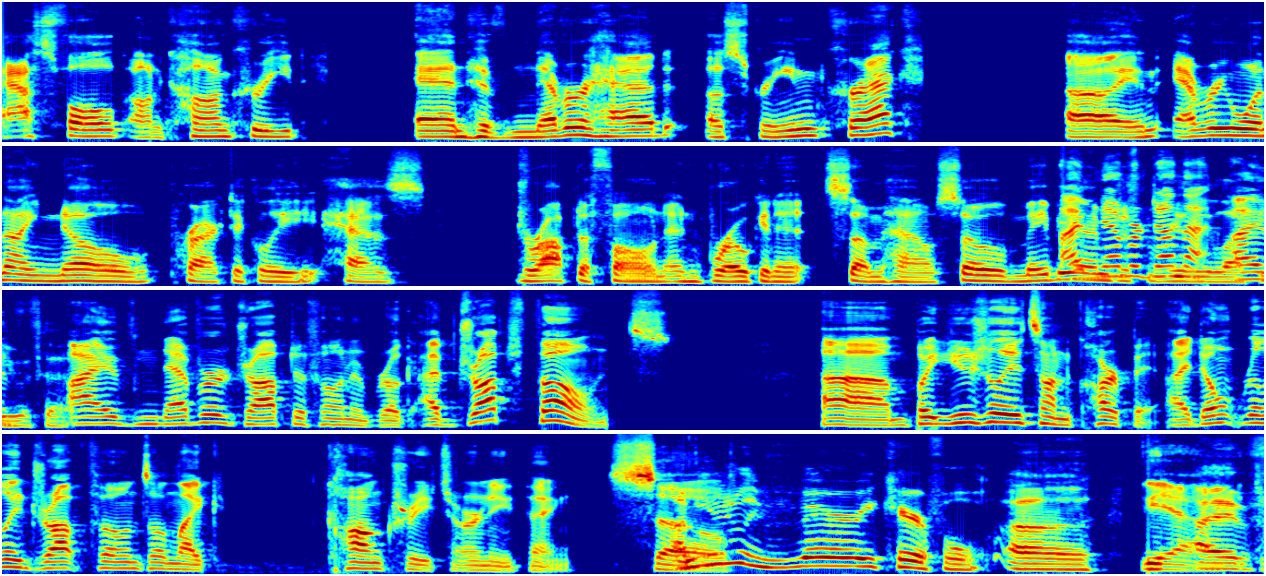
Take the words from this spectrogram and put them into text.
asphalt, on concrete, and have never had a screen crack. Uh, and everyone I know practically has dropped a phone and broken it somehow. So maybe I've I'm never just done really that. lucky I've with that. I've never dropped a phone and broke. I've dropped phones, um, but usually it's on carpet. I don't really drop phones on like concrete or anything. So I'm usually very careful. Uh, yeah, I've,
